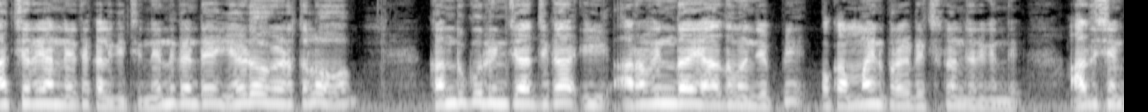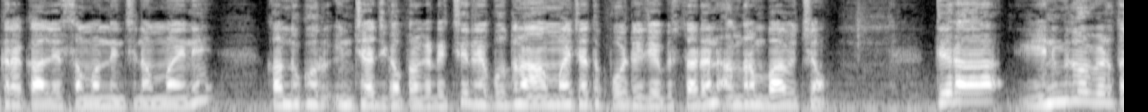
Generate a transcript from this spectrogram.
ఆశ్చర్యాన్ని అయితే కలిగించింది. ఎందుకంటే ఏడో విడతలో కందుకూరు ఇన్ఛార్జిగా ఈ అరవింద యాదవ్ అని చెప్పి ఒక అమ్మాయిని ప్రకటించడం జరిగింది. ఆదిశంకర కాలేజ్ సంబంధించిన అమ్మాయిని కందుకూరు ఇన్ఛార్జిగా ప్రకటించి రేపొద్దున ఆ అమ్మాయి చేత పోటీ చేపిస్తాడని అందరం భావించాం. తీరా ఎనిమిదో విడత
